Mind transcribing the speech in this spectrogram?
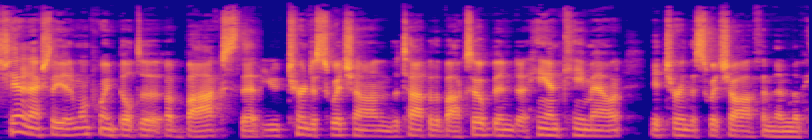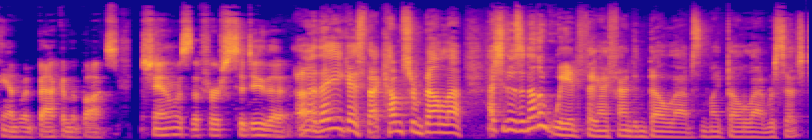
Shannon actually at one point built a, a box that you turned a switch on, the top of the box opened, a hand came out, it turned the switch off and then the hand went back in the box. Shannon was the first to do that. Oh, there you go. So that comes from Bell Lab. Actually, there's another weird thing I found in Bell Labs in my Bell Lab research.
